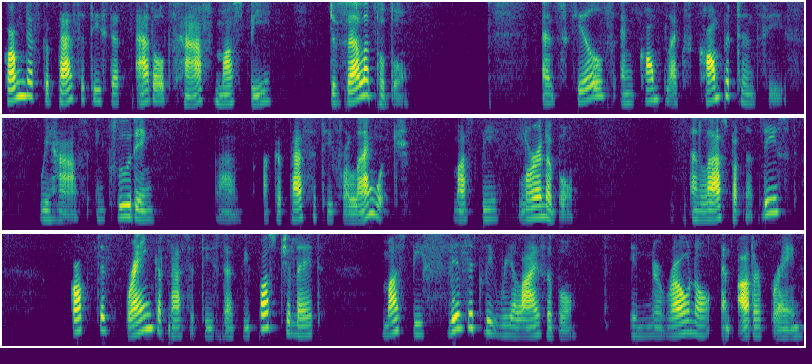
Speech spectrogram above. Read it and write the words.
cognitive capacities that adults have must be developable. And skills and complex competencies we have, including uh, our capacity for language, must be learnable. And last but not least, cognitive brain capacities that we postulate must be physically realizable in neuronal and other brain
